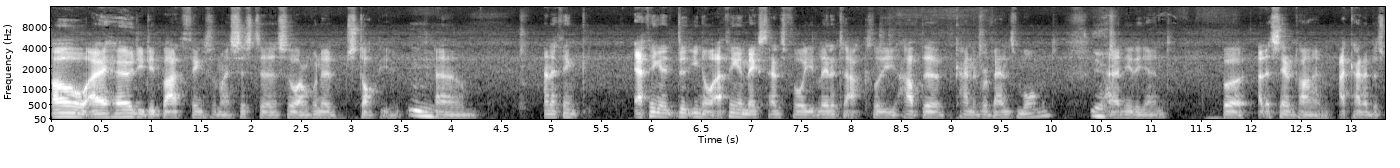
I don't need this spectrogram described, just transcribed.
oh, I heard you did bad things to my sister, so I'm gonna stop you. Mm. Um, and I think, I think it, you know, I think it makes sense for Yelena to actually have the kind of revenge moment Yeah. uh, near the end. But at the same time, I kind of just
